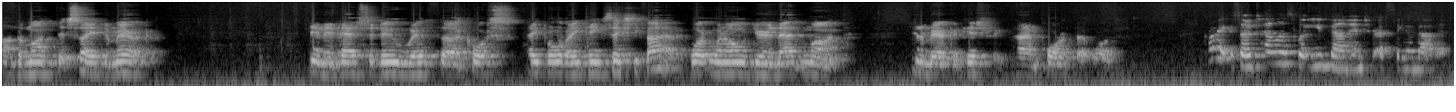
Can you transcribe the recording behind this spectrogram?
uh, the month that saved America. And it has to do with, uh, of course, April of 1865, what went on during that month in American history, how important that was. Great, so tell us what you found interesting about it.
